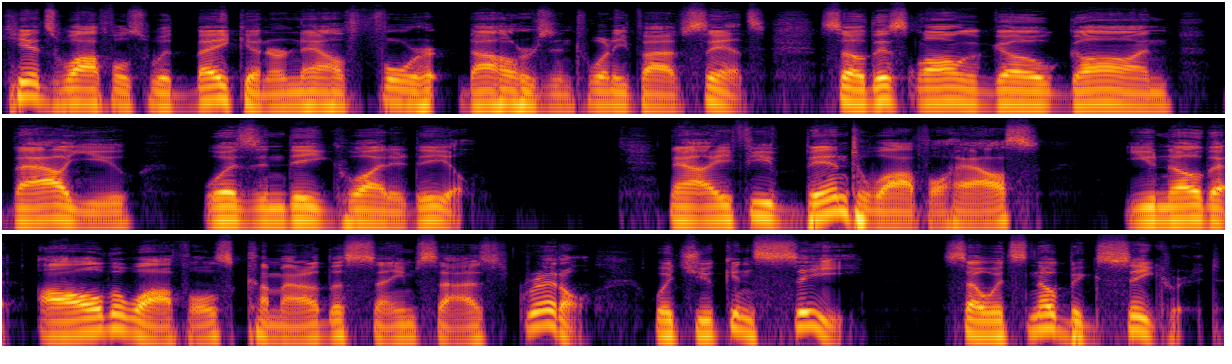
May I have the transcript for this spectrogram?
kids' waffles with bacon are now $4.25. So, this long ago gone value was indeed quite a deal. Now, if you've been to Waffle House, you know that all the waffles come out of the same sized griddle, which you can see, so it's no big secret.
